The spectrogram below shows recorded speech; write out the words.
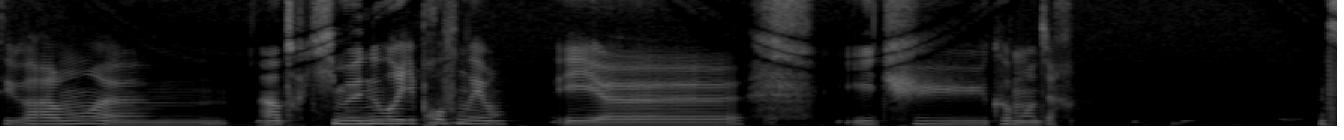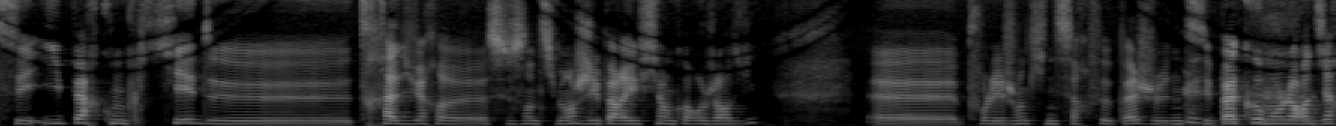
c'est vraiment un truc qui me nourrit profondément. Et, euh, et tu. Comment dire C'est hyper compliqué de traduire euh, ce sentiment. J'ai pas réussi encore aujourd'hui. Euh, pour les gens qui ne surfent pas, je ne sais pas comment leur dire.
